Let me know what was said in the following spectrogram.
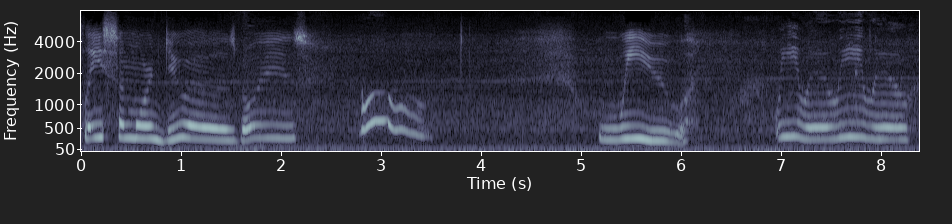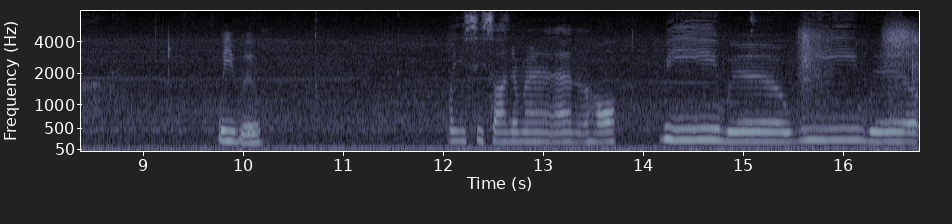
Play some more duos, boys. Woo! Wee woo. Wee woo, wee woo. Wee woo. When you see Slenderman in the hall, we will, we will,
